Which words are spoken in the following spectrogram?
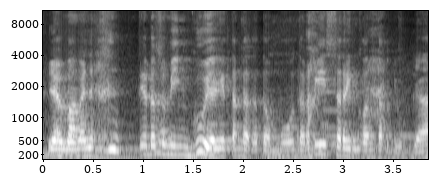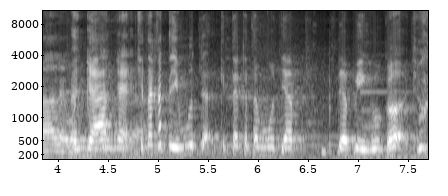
Ya Emang pokoknya tidak seminggu ya kita nggak ketemu tapi sering kontak juga lewat enggak enggak ya. kita ketemu kita ketemu tiap tiap minggu kok. Cuma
